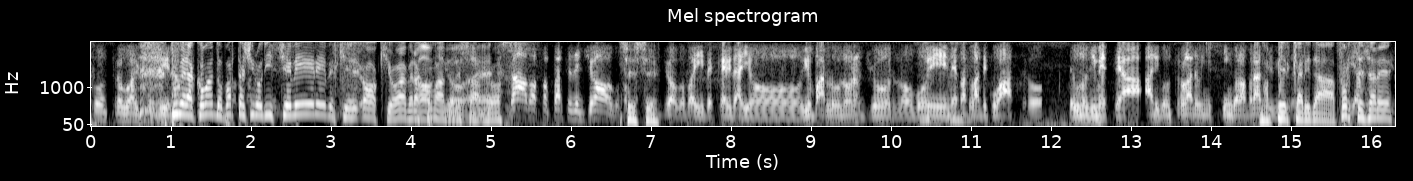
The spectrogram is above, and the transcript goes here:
contro qualcosina. Tu mi raccomando, portaci notizie vere perché occhio, eh, mi raccomando Occhio, Alessandro. eh. No, ma fa parte del gioco, Sì, parte sì. del gioco, poi per carità io, io parlo un'ora al giorno, voi ne parlate quattro, se uno si mette a, a ricontrollare ogni singola frase... Ma per carità, forse sare-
